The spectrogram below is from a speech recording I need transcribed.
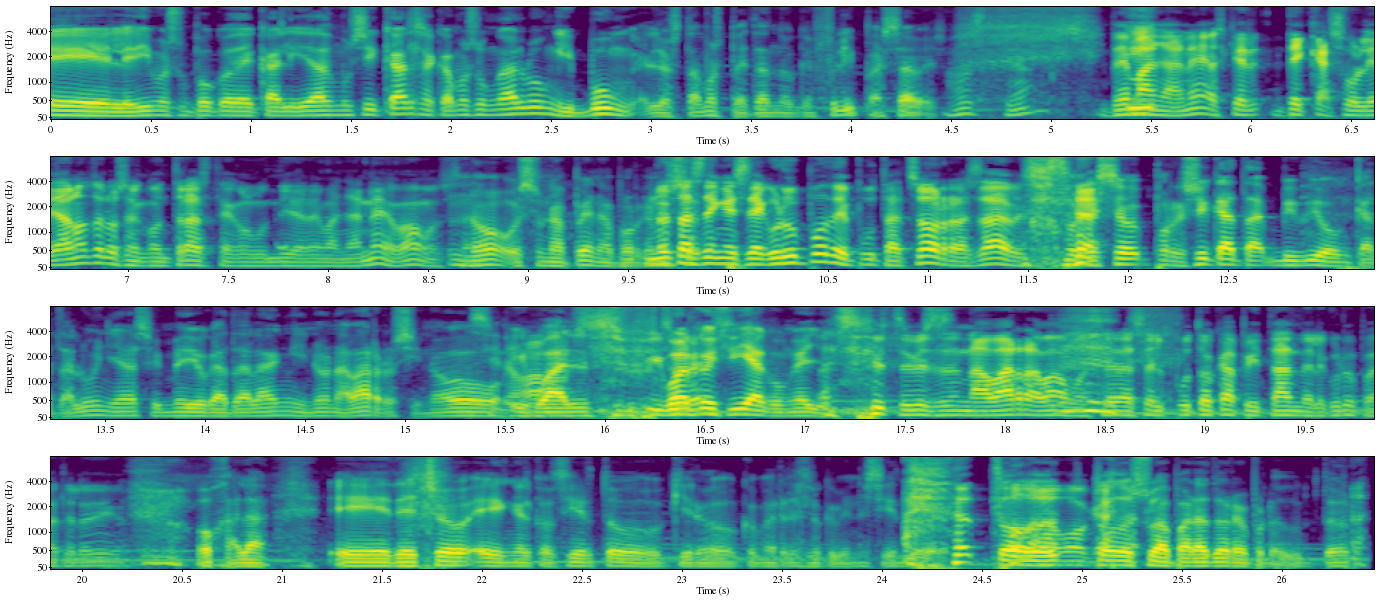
eh, le dimos un poco de calidad musical, sacamos un álbum y ¡boom! Lo estamos petando, que flipas, ¿sabes? Hostia. De Y- mañaneo. Es que de casualidad no te los encontraste algún día de mañaneo, vamos. No, es una pena, porque no no, estás sé- en ese grupo de puta chorra, ¿sabes? porque, so- porque soy cata- vivo en Cataluña, soy medio catalán y no navarro, sino Si no, igual, vamos, igual coincidía con ellos. Si estuvieses en Navarra, vamos, eras el puto capitán del grupo, te lo digo. Ojalá. Eh, de hecho, en el concierto quiero comerles lo que viene siendo todo, todo su aparato reproductor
